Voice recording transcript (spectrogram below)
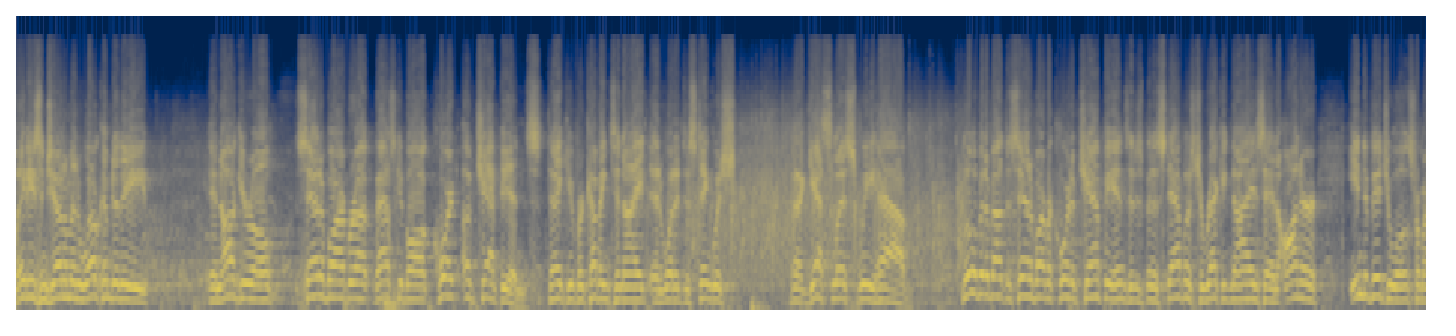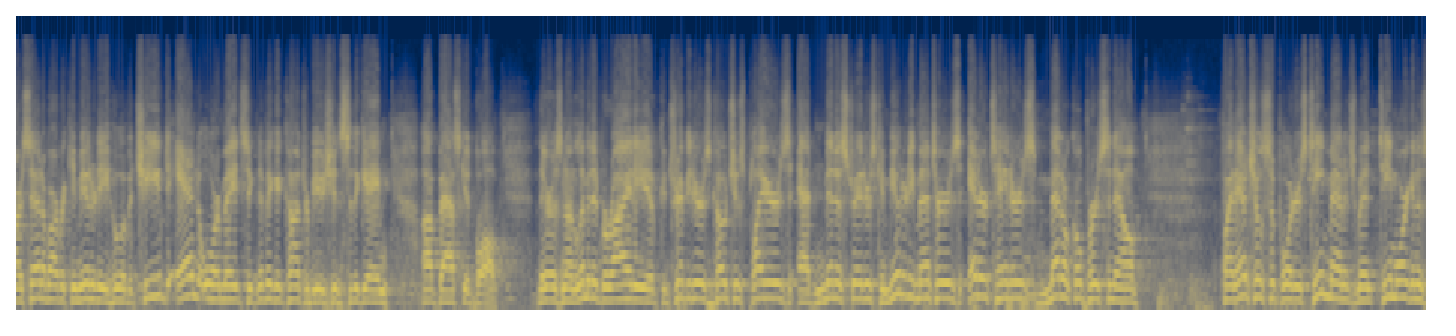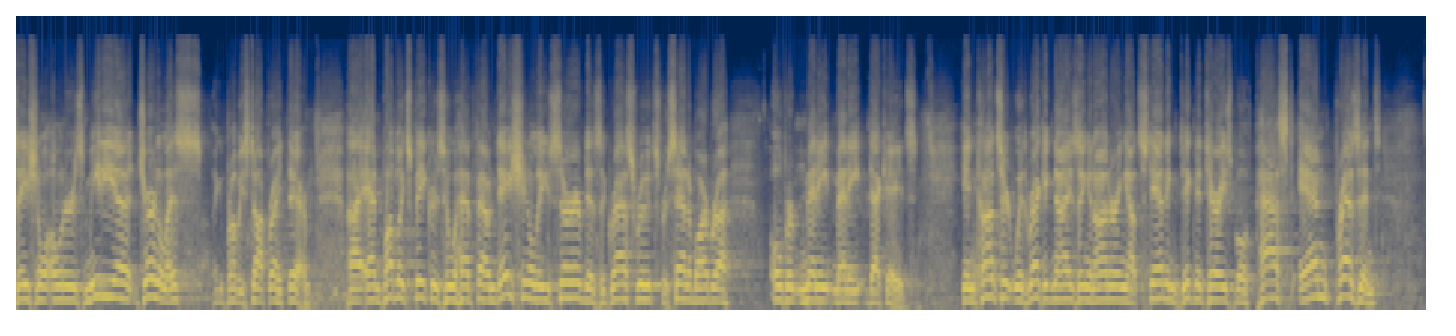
Ladies and gentlemen, welcome to the inaugural Santa Barbara Basketball Court of Champions. Thank you for coming tonight, and what a distinguished uh, guest list we have. A little bit about the Santa Barbara Court of Champions. It has been established to recognize and honor individuals from our Santa Barbara community who have achieved and or made significant contributions to the game of basketball. There is an unlimited variety of contributors, coaches, players, administrators, community mentors, entertainers, medical personnel, financial supporters, team management, team organizational owners, media journalists, I could probably stop right there, uh, and public speakers who have foundationally served as the grassroots for Santa Barbara over many, many decades. In concert with recognizing and honoring outstanding dignitaries, both past and present,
